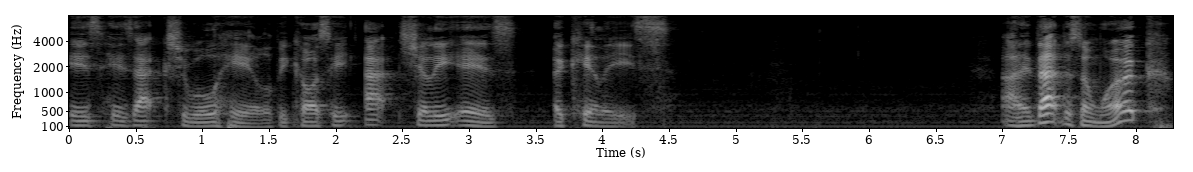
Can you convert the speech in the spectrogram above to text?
is his actual heel because he actually is Achilles. And if that doesn't work,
